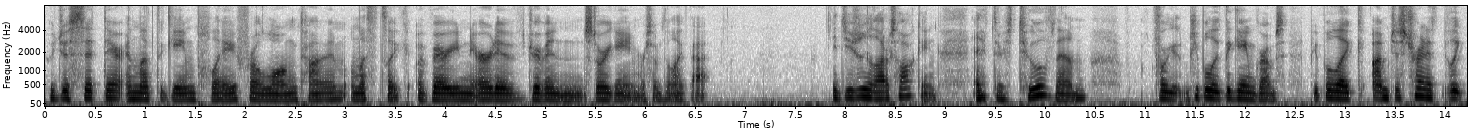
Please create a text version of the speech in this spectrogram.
who just sit there and let the game play for a long time unless it's like a very narrative driven story game or something like that. It's usually a lot of talking. And if there's two of them, for people like the Game Grumps, people like I'm just trying to like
